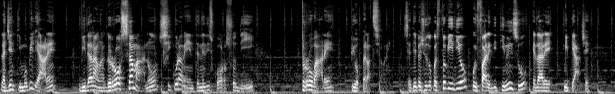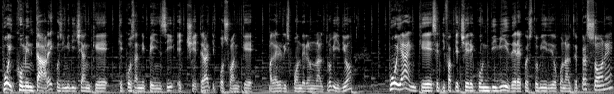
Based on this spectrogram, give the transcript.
l'agente immobiliare vi darà una grossa mano sicuramente nel discorso di trovare più operazioni. Se ti è piaciuto questo video puoi fare ditino in su e dare mi piace. Puoi commentare così mi dici anche che cosa ne pensi eccetera, ti posso anche magari rispondere in un altro video Puoi anche, se ti fa piacere, condividere questo video con altre persone.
